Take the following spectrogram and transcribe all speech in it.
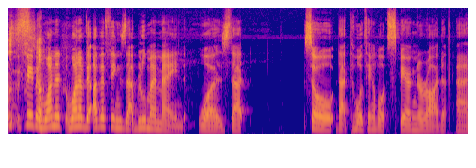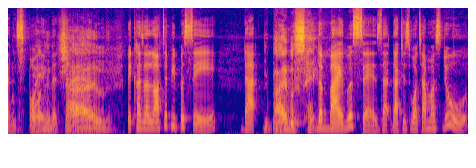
Fabian, one of one of the other things that blew my mind was that so that whole thing about sparing the rod and spoiling, spoiling the the child. child. because a lot of people say that The Bible says the Bible says that that is what I must do.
